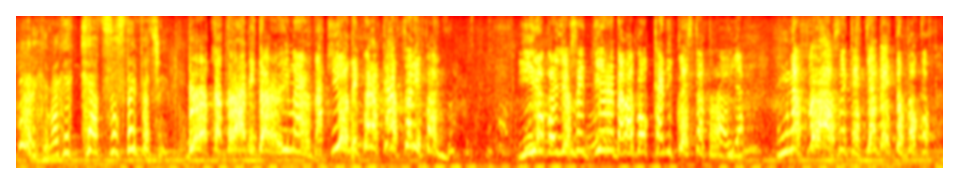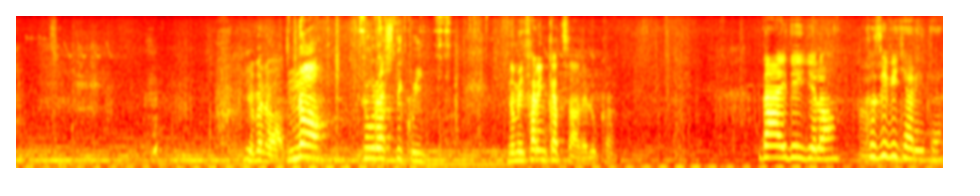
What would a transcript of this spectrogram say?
Marico, ma che cazzo stai facendo? Brutta traditore di merda, chiudi quella cazzo di fondo! Io voglio sentire dalla bocca di questa troia una frase che ti ha detto poco fa. Io me ne vado. No, tu resti qui. Non mi fare incazzare, Luca. Dai, diglielo, così vi chiarite.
